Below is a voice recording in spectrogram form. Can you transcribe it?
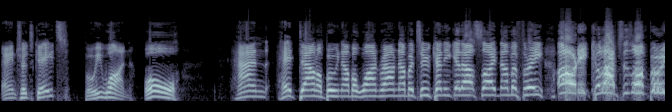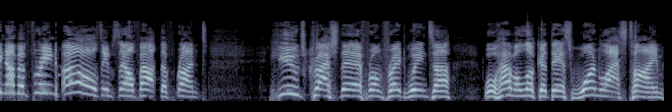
Entrance gates, buoy one. Oh, hand, head down on buoy number one. Round number two. Can he get outside number three? Oh, and he collapses on buoy number three and hurls himself out the front. Huge crash there from Fred Winter. We'll have a look at this one last time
